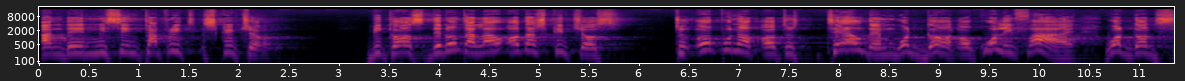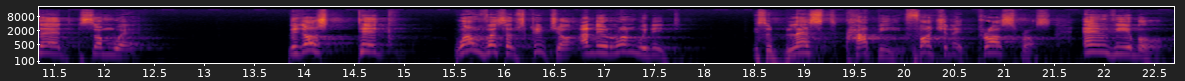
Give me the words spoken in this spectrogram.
And they misinterpret scripture. because they don't allow other scriptures to open up or to tell them what God or qualify what God said somewhere. They just take one verse of scripture and they run with it. It's a blessed, happy, fortunate, prosperous, enviable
